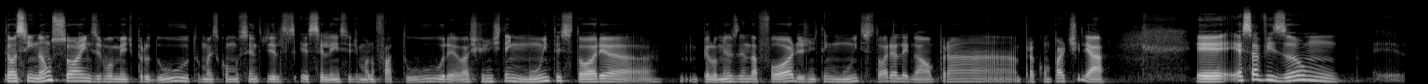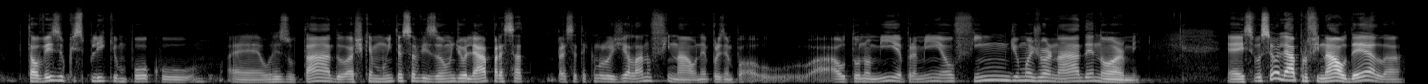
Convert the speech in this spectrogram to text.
Então, assim, não só em desenvolvimento de produto, mas como centro de excelência de manufatura, eu acho que a gente tem muita história, pelo menos dentro da Ford, a gente tem muita história legal para compartilhar. É, essa visão talvez o que explique um pouco é, o resultado, acho que é muito essa visão de olhar para essa, essa tecnologia lá no final. Né? Por exemplo, a, a autonomia, para mim, é o fim de uma jornada enorme. É, e se você olhar para o final dela,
